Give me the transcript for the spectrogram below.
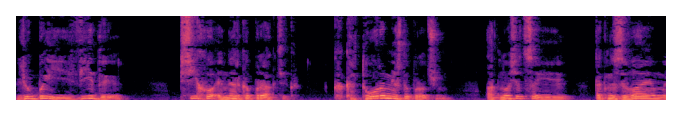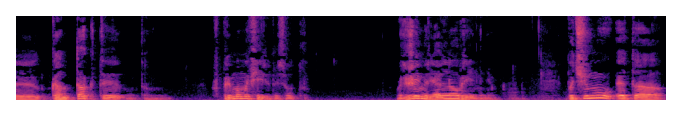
любые виды психоэнергопрактик, к которым, между прочим, относятся и так называемые контакты там, в прямом эфире, то есть вот в режиме реального времени. Почему это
